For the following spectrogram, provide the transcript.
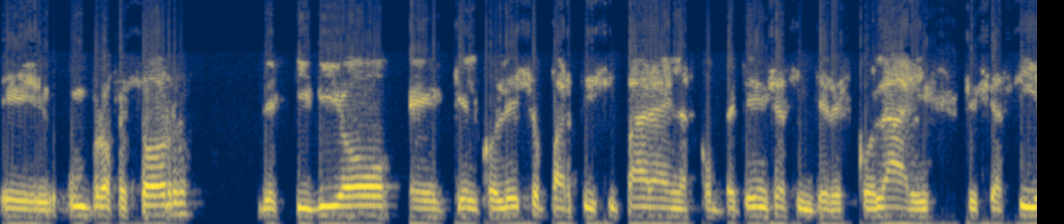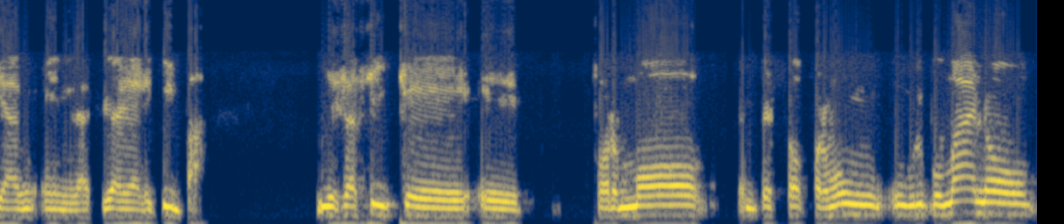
eh, un profesor decidió eh, que el colegio participara en las competencias interescolares que se hacían en la ciudad de Arequipa. Y es así que eh, formó, empezó, formó un, grupo humano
